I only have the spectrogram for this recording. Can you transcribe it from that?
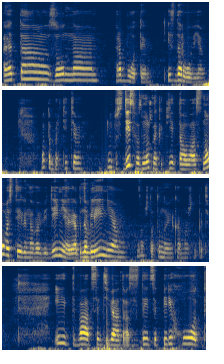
Это зона работы и здоровья. Вот обратите. Ну, то здесь, возможно, какие-то у вас новости или нововведения, или обновления. Ну, что-то новенькое может быть. И 29 состоится переход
